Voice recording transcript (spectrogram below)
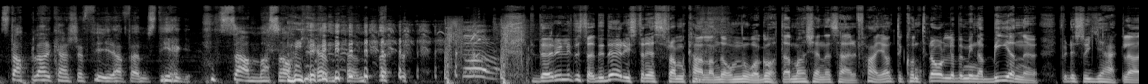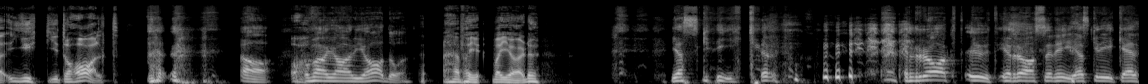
stapplar kanske fyra, fem steg. Samma sak igen. Det där är lite så här, det där är stressframkallande om något. Att man känner så här, fan jag har inte kontroll över mina ben nu. För det är så jäkla gyttjigt och halt. Ja, och vad gör jag då? Vad, vad gör du? Jag skriker. Rakt ut i raseri. Jag skriker.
